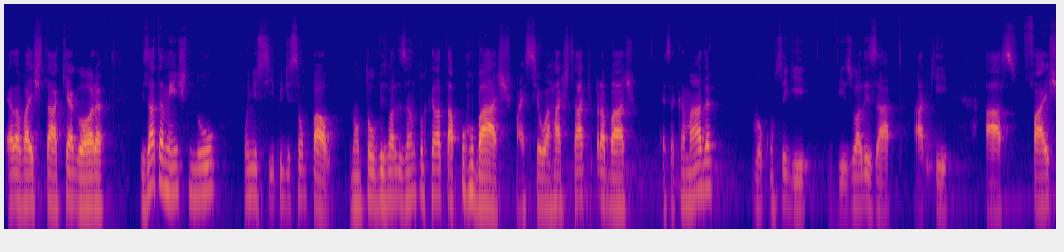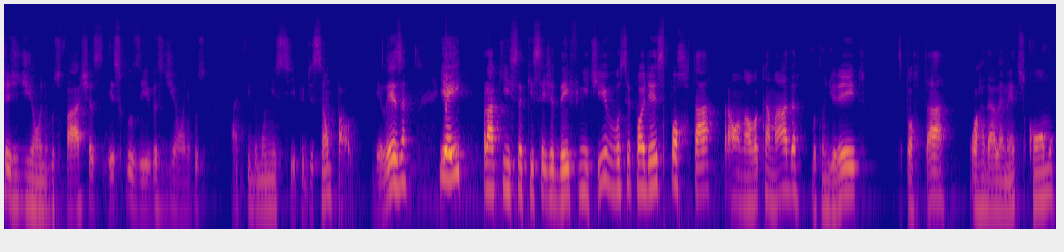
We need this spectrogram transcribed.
ela vai estar aqui agora exatamente no município de São Paulo. Não estou visualizando porque ela está por baixo, mas se eu arrastar aqui para baixo essa camada, vou conseguir visualizar aqui as faixas de ônibus, faixas exclusivas de ônibus aqui do município de São Paulo, beleza? E aí, para que isso aqui seja definitivo, você pode exportar para uma nova camada, botão direito, exportar, guardar elementos como,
